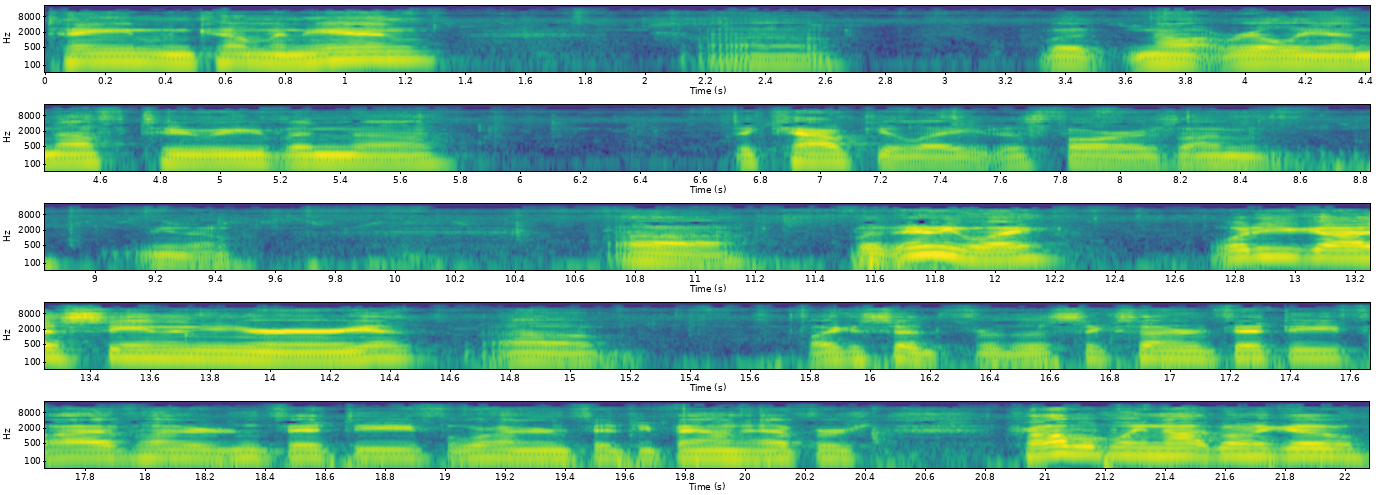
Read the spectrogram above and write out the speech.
tame and coming in, uh, but not really enough to even uh, to calculate as far as I'm, you know. Uh, but anyway, what are you guys seeing in your area? Like I said, for the 650, 550, 450 pound heifers, probably not going to go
